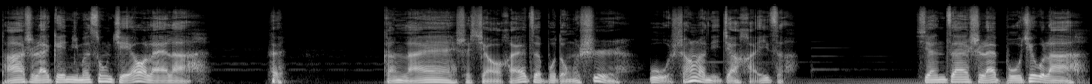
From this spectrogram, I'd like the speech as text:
他是来给你们送解药来了，哼，看来是小孩子不懂事，误伤了你家孩子。”现在是来补救了，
